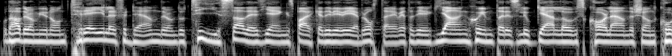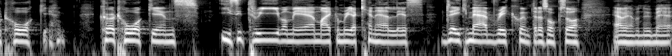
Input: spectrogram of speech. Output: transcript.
Och då hade de ju någon trailer för den där de då teasade ett gäng sparkade WWE-brottare. Jag vet att Erik Young skymtades, Luke Gallows, Carl Anderson, Kurt, Hawk, Kurt Hawkins, EC3 var med, Michael Maria Kennellis, Drake Maverick skymtades också. Jag vet nu med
